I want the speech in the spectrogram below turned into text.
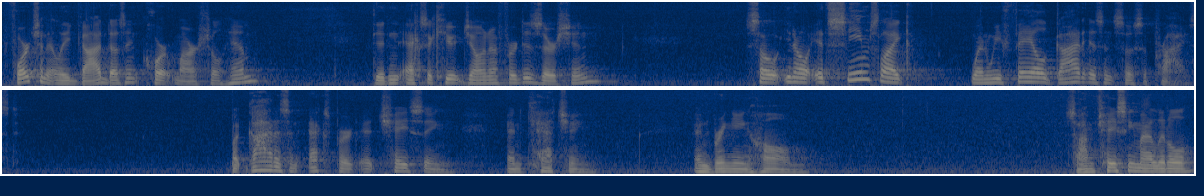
Fortunately, God doesn't court martial him, didn't execute Jonah for desertion. So, you know, it seems like when we fail, God isn't so surprised. But God is an expert at chasing and catching and bringing home. So I'm chasing my little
